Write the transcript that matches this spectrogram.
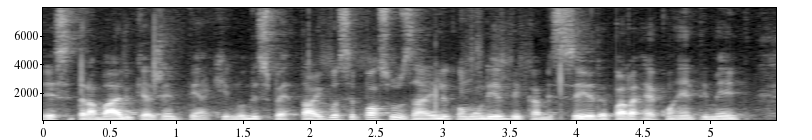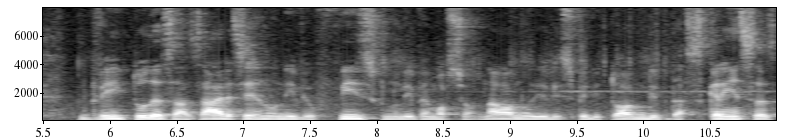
esse trabalho que a gente tem aqui no Despertar e que você possa usar ele como um livro de cabeceira para recorrentemente ver em todas as áreas, seja no nível físico, no nível emocional, no nível espiritual, no nível das crenças,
